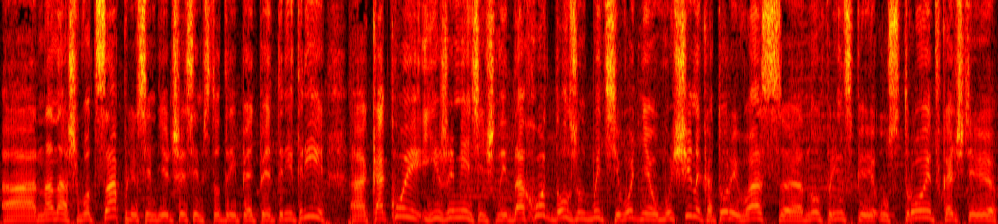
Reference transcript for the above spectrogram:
а, на наш WhatsApp, плюс 7967-103-5533, а, какой ежемесячный доход должен быть сегодня у мужчины, который вас, э, ну, в принципе, устроит в качестве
